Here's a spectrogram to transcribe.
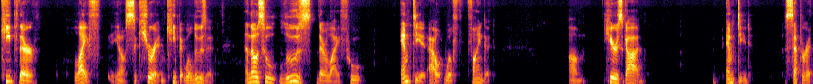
keep their life, you know, secure it and keep it will lose it. And those who lose their life, who empty it out, will find it. Um, here's God emptied, separate,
